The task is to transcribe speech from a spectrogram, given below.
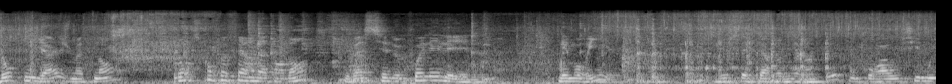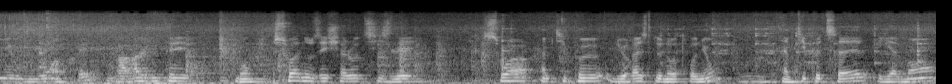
Donc mouillage maintenant. Donc ce qu'on peut faire en attendant, eh ben, c'est de poêler les, les morilles. Juste les faire revenir un peu. On pourra aussi mouiller au bouillon après. On va rajouter donc soit nos échalotes ciselées, soit un petit peu du reste de notre oignon, un petit peu de sel également.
